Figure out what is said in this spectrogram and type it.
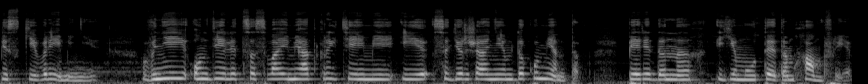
«Пески времени», в ней он делится своими открытиями и содержанием документов, переданных ему Тедом Хамфри.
